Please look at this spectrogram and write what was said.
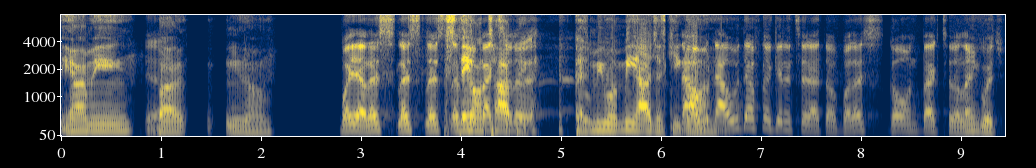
You know what I mean? Yeah. But you know, But yeah, let's let's let's let's Stay go on back topic. to the. because me with me, I'll just keep now, going. now we'll definitely get into that though. But let's go on back to the language.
